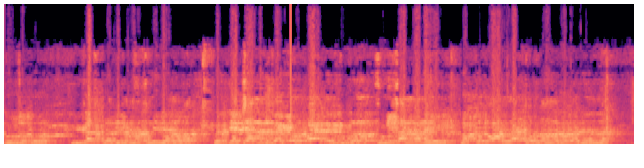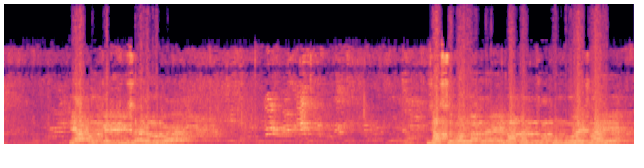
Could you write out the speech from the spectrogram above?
तुळजापूर विकास प्राधिकरणाचा निधी आणला होता. पण त्याच्यानंतर रुपया कधी कुठून कुणीच आणला नाही. फक्त तो आणलाय तो राणा बाबांनी आणला. हे आपण कधीच विसरायला नको आहे. जास्त बोलणार नाही. दादांना पण बोलायचं आहे.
